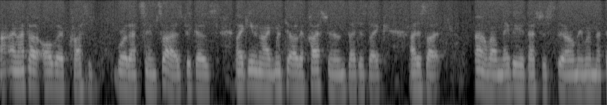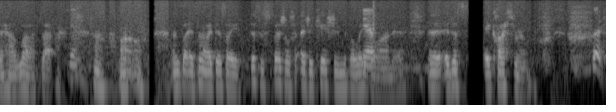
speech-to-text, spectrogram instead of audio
uh, and I thought all the classes were that same size because, like, even though I went to other classrooms, I just like, I just thought, oh well, maybe that's just the only room that they had left. I, Yeah. Oh, wow. And It's, like, it's not like this like this is special education with a label Yeah. on it. It, it's just a classroom. Good.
